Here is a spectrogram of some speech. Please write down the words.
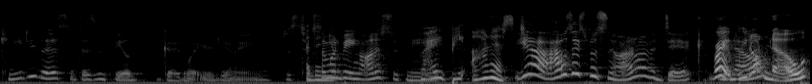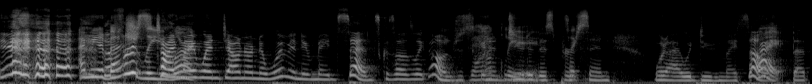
Can you do this? It doesn't feel good what you're doing." Just took someone being honest with me. Right. Be honest. Yeah. How was I supposed to know? I don't have a dick. you Right. We don't know. I mean, the eventually first time I went down on a woman, it made sense because I was like, "Oh, I'm just gonna do to this It's like- person what I would do to myself." Right. That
